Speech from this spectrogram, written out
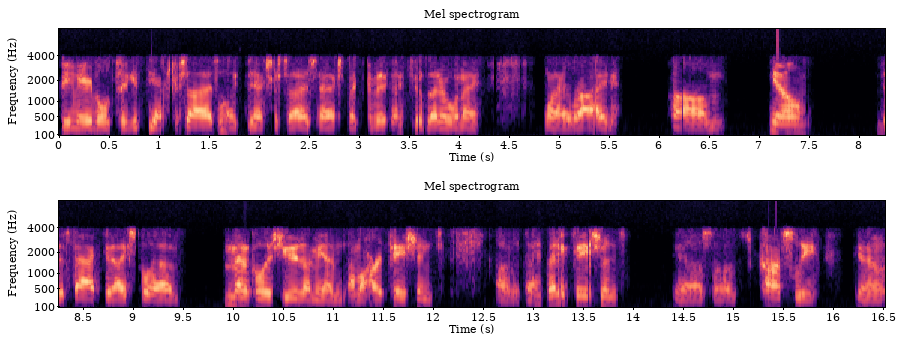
being able to get the exercise. I like the exercise aspect of it. I feel better when I when I ride. Um, you know, the fact that I still have medical issues. I mean, I'm, I'm a heart patient, I'm a diabetic patient. You know, so it's constantly. You know,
